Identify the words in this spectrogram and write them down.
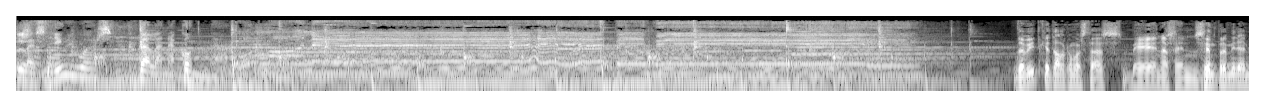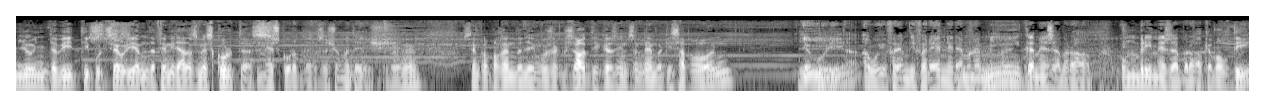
Les llengües de l'anaconda. David, què tal, com estàs? Bé, anar fent Sempre mirem lluny, David, i potser hauríem de fer mirades més curtes. més curtes, això mateix. Eh? Sempre parlem de llengües exòtiques i ens en anem aquí sap a on. I, I avui, avui ho farem diferent, anirem una farem diferent. mica més a prop, un bri més a prop, què vol dir?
